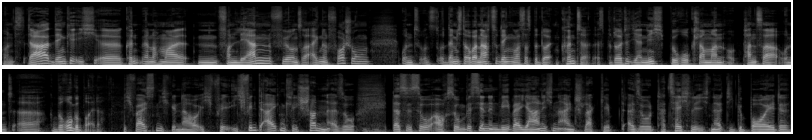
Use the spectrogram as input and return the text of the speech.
Und da denke ich, äh, könnten wir nochmal hm, von lernen für unsere eigenen Forschungen und uns und nämlich darüber nachzudenken, was das bedeuten könnte. Das bedeutet ja nicht Büroklammern, Panzer und äh, Bürogebäude. Ich weiß nicht genau. Ich, ich finde eigentlich schon, also, dass es so auch so ein bisschen einen Weberianischen Einschlag gibt. Also tatsächlich, ne, die Gebäude,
